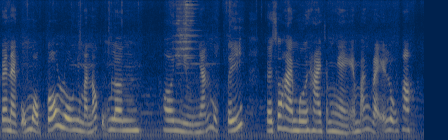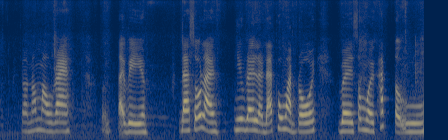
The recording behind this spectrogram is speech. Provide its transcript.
cây này cũng một cố luôn, nhưng mà nó cũng lên hơi nhiều nhánh một tí. Cây số 20 200 ngàn, em bán rẻ luôn ha. Cho nó mau ra. Tại vì đa số là như đây là đã thu hoạch rồi. Về xong rồi khách tự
